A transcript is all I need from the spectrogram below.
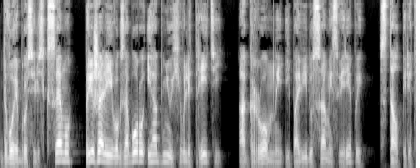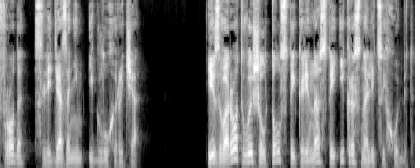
Двое бросились к Сэму, прижали его к забору и обнюхивали. Третий, огромный и по виду самый свирепый, стал перед Фродо, следя за ним и глухо рыча. Из ворот вышел толстый, коренастый и краснолицый хоббит.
